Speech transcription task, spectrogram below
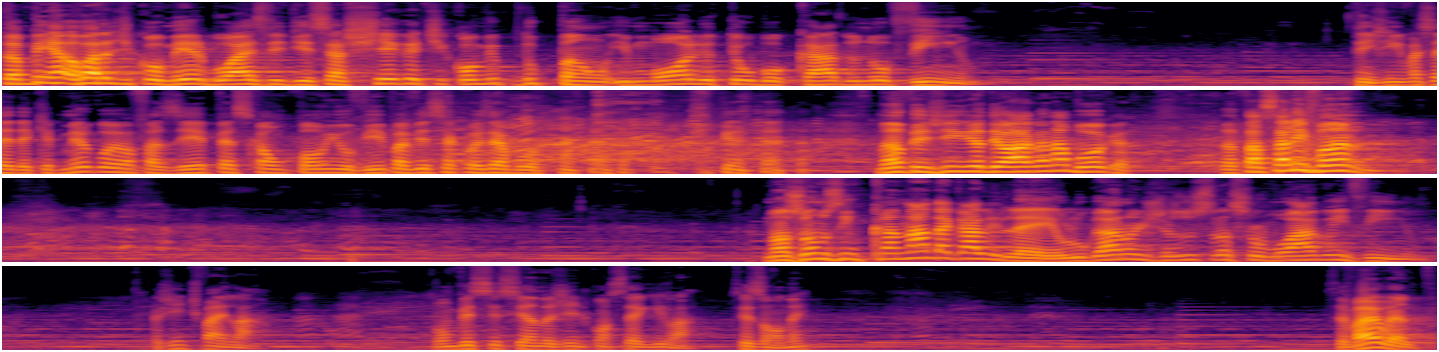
Também a hora de comer, Boaz lhe disse: Achega-te come do pão e molhe o teu bocado no vinho. Tem gente que vai sair daqui, a primeira coisa que vai fazer é pescar um pão e o vinho para ver se a coisa é boa. Não, tem gente que já deu água na boca, já está salivando. Nós vamos em Caná da Galileia, o lugar onde Jesus transformou água em vinho. A gente vai lá. Vamos ver se esse ano a gente consegue ir lá. Vocês vão, né? Você vai, Wellington?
